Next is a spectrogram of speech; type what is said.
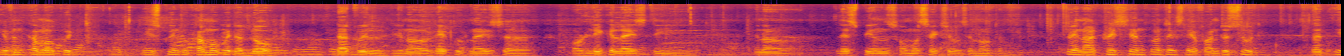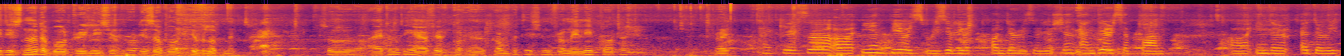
even come up with is going to come up with a law that will, you know, recognize uh, or legalize the, you know, lesbians, homosexuals, and all that. So, in our Christian context, they have understood that it is not about religion; it is about development. So, I don't think I have a co- uh, competition from any quarter, right? Okay, so uh, ENPO is resolute on the resolution, and there is a plan uh, in the at the re-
